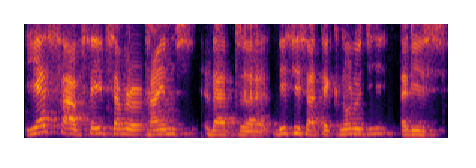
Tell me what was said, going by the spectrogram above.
Yes i've said several times that uh, this is a technology that is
